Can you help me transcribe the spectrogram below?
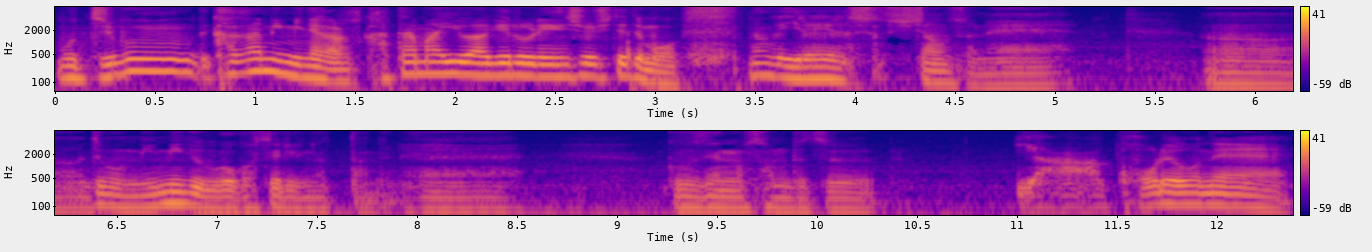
もう自分、鏡見ながら塊を上げる練習してても、なんかイライラしちゃうんですよね。うん、でも耳が動かせるようになったんでね。偶然の産物。いやー、これをね、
